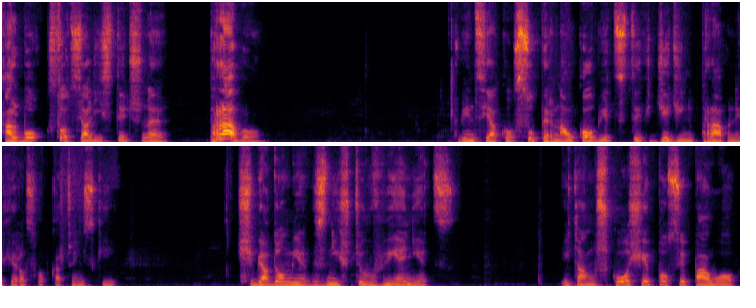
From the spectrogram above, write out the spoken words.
albo socjalistyczne prawo. Więc jako supernaukowiec z tych dziedzin prawnych Jarosław Kaczyński świadomie zniszczył wieniec i tam szkło się posypało,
